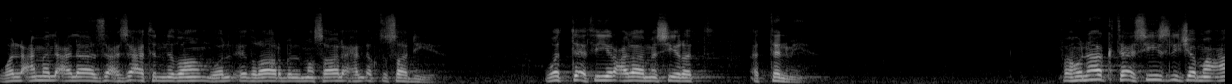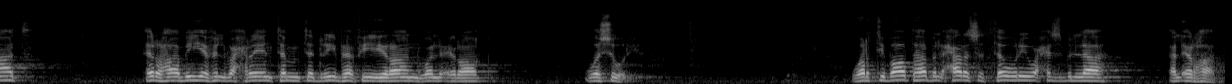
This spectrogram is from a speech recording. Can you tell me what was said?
والعمل على زعزعة النظام والإضرار بالمصالح الاقتصادية والتأثير على مسيرة التنمية. فهناك تأسيس لجماعات إرهابية في البحرين تم تدريبها في إيران والعراق وسوريا. وارتباطها بالحرس الثوري وحزب الله الإرهابي.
